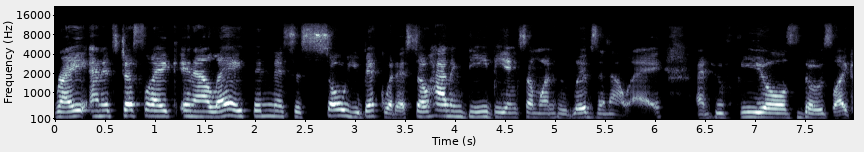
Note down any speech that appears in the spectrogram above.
right? And it's just like in LA, thinness is so ubiquitous. So having Bea being someone who lives in LA and who feels those like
